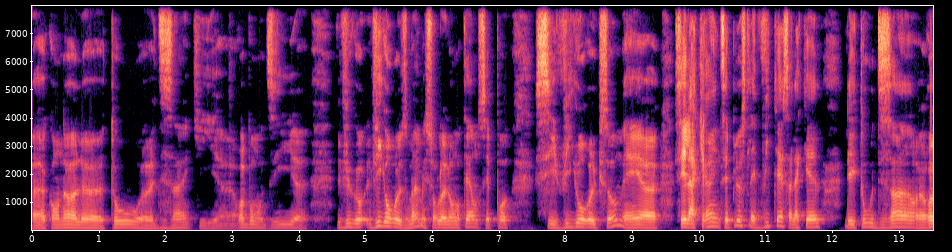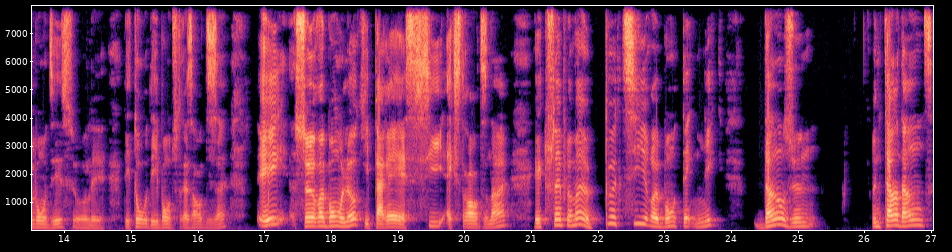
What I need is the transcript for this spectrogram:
euh, qu'on a le taux euh, 10 ans qui euh, rebondit euh, vigoureusement, mais sur le long terme, c'est pas si vigoureux que ça, mais c'est la crainte, c'est plus la vitesse à laquelle les taux 10 ans rebondissent sur les, les taux des bons du trésor 10 ans. Et ce rebond-là, qui paraît si extraordinaire, est tout simplement un petit rebond technique dans une une tendance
